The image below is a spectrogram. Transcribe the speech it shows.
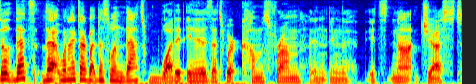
So that's that. When I talk about discipline, that's what it is. That's where it comes from. In, in the, it's not just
